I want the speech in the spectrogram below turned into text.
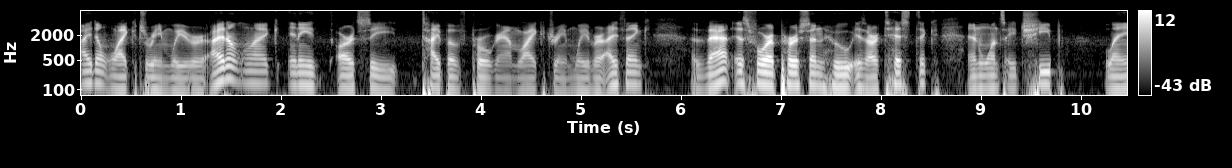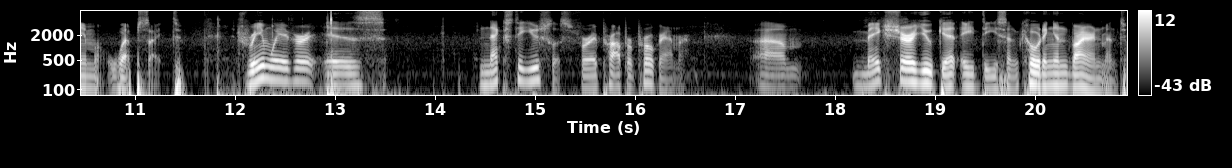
I don't like Dreamweaver. I don't like any artsy type of program like Dreamweaver. I think that is for a person who is artistic and wants a cheap, lame website. Dreamweaver is next to useless for a proper programmer. Um, make sure you get a decent coding environment.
